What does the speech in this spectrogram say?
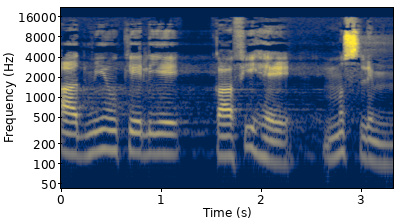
آدمیوں کے لیے کافی ہے، مسلم۔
